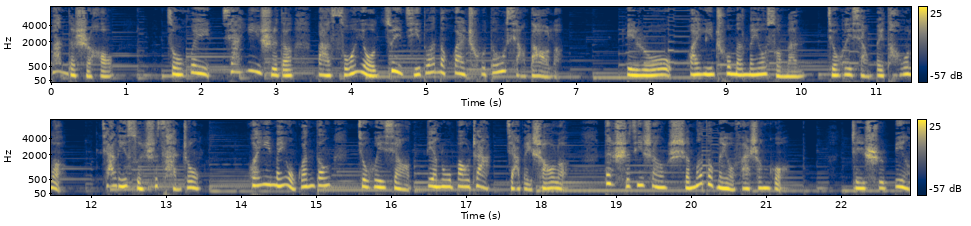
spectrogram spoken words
办的时候。总会下意识的把所有最极端的坏处都想到了，比如怀疑出门没有锁门，就会想被偷了；家里损失惨重，怀疑没有关灯，就会想电路爆炸，家被烧了。但实际上什么都没有发生过，这是病，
